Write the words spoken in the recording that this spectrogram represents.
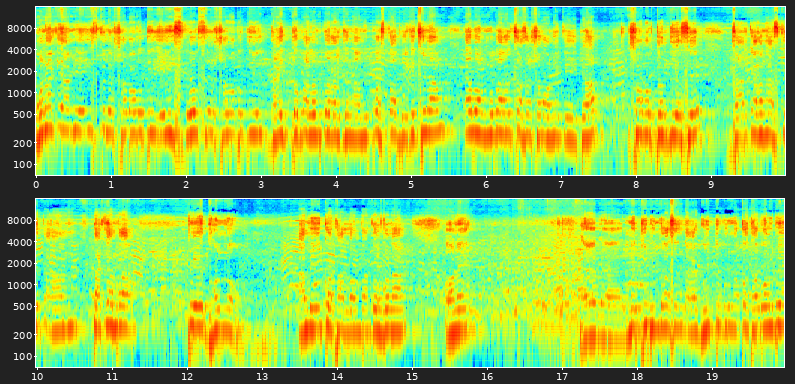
ওনাকে আমি এই স্কুলের সভাপতি, এই স্পোর্টসের সভাপতির দায়িত্ব পালন করার জন্য আমি প্রস্তাব রেখেছিলাম এবং মোবারক চাচা সহ অনেকে এটা সমর্থন দিয়েছে। যার কারণে আজকে তাকে আমরা পেয়ে ধন্য। আমি এই কথা লম্বা করব না। অনেক নেতৃবৃন্দ আছেন, তারা গুরুত্বপূর্ণ কথা বলবে,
